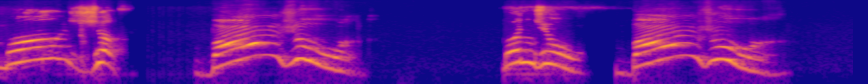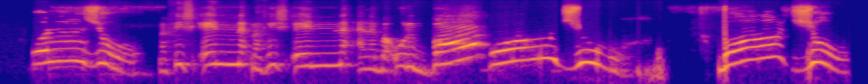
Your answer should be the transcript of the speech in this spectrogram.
bonjour. bonjour. bonjour. bonjour. bonjour مفيش in مفيش in. أنا بقول bon. bonjour bonjour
